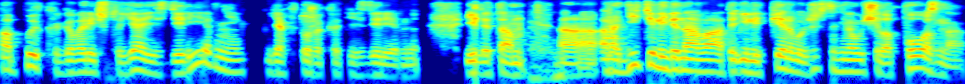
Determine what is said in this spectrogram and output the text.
попытка говорить, что я из деревни, я тоже, кстати, из деревни, или там а, родители виноваты, или первая учительница не научила, поздно.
